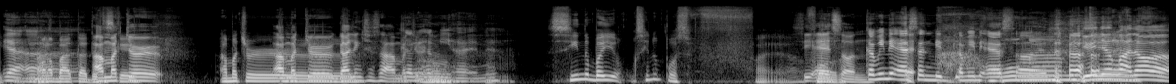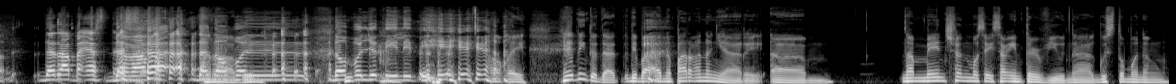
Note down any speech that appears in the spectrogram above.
Yeah, mga uh, bata. amateur, kayo- amateur. amateur, galing siya sa amateur. Galing amihan. Sino ba yung, sino po? Fi- Si four. Eson. Kami ni Eson Mid, kami ni Eson. nga. Yun yung ano, Darapa S. the, rapa- the double, double utility. okay. Heading to that, 'di ba? Ano parang ang nangyari? Um na-mention mo sa isang interview na gusto mo ng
